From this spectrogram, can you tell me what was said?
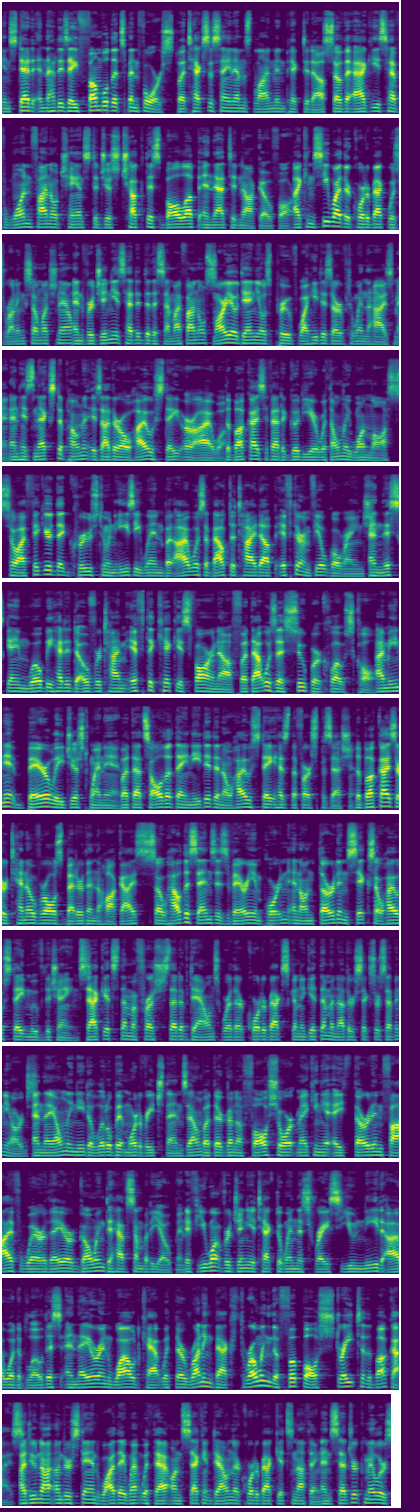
instead, and that is a fumble that's been forced. But Texas A&M's lineman picked it up, so the Aggies have one final chance to just chuck this ball up, and that did not go far. I can see why their quarterback was running so much now, and Virginia's headed to the semifinals. Mario Daniels proved why he deserved to win the Heisman, and his next opponent is either Ohio State or Iowa. The Buckeyes have had a good year with only one loss, so I figured they'd cruise to an easy win, but Iowa's about to tie it up if they're in field goal range, and this game will be headed to overtime if the kick is far enough, but that was a super close call. I mean, it barely just went in, but that's all that they needed, and Ohio State has the first possession. The Buckeyes are 10 overalls better than the Hawkeyes, so how this ends is very important, and on third and six, Ohio State moved the chains. That gets them a fresh set of downs where their quarterback's going to get them another six or seven yards, and they only need a little bit more to reach the end zone, but they're going to fall short, making it a third and five where they are going to have somebody open. If you want Virginia Tech to win this race, you need Iowa to blow this, and they are in Wildcat with their running back throwing the football straight to the Buckeyes. I do not understand why they went with that on second down. Their quarterback gets nothing, and Cedric Miller's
